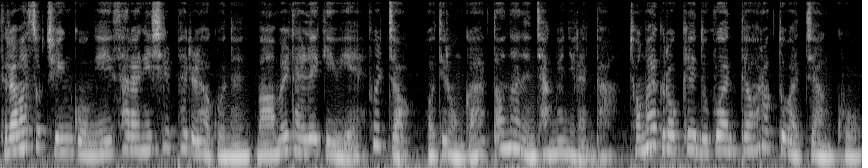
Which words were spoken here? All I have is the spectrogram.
드라마 속 주인공이 사랑에 실패를 하고는 마음을 달래기 위해 훌쩍 어디론가 떠나는 장면이란다. 정말 그렇게 누구한테 허락도 받지 않고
